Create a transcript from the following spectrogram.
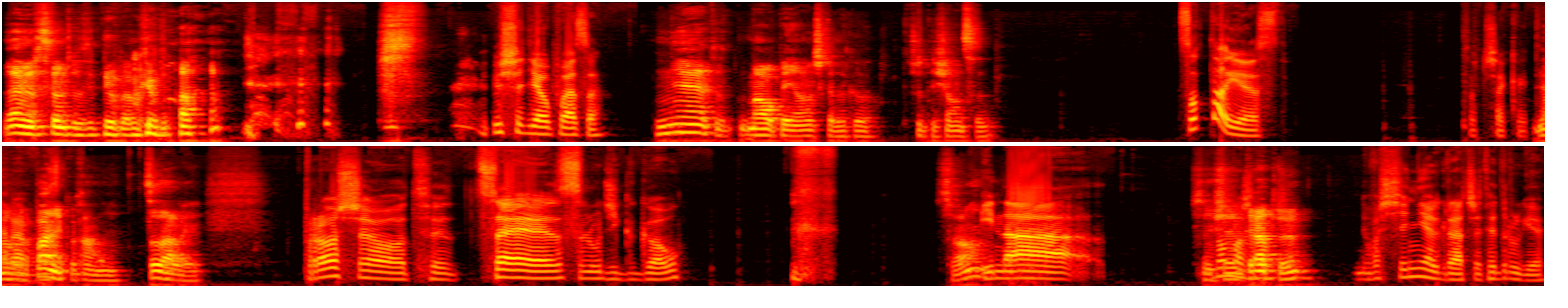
Ja już skończę z YouTube'em chyba. Już się nie opłaca. Nie, to mało pieniążka, tylko 3000. Co to jest? To czekaj, teraz Dobra, panie kochany, co dalej? Proszę od CS Ludzik Go Co? i na... W sensie no masz- graczy? Właśnie nie gracze, te drugie.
